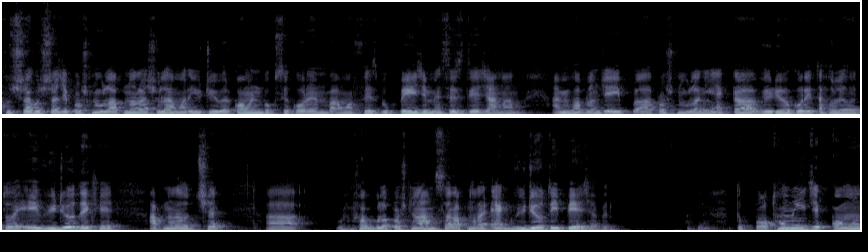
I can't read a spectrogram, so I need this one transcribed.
খুচরা খুচরা যে প্রশ্নগুলো আপনারা আসলে আমার ইউটিউবের কমেন্ট বক্সে করেন বা আমার ফেসবুক পেজে মেসেজ দিয়ে জানান, আমি ভাবলাম যে এই প্রশ্নগুলো নিয়ে একটা ভিডিও করি, তাহলে হয়তো এই ভিডিও দেখে আপনারা হচ্ছে সবগুলো প্রশ্নের আনসার আপনারা এক ভিডিওতেই পেয়ে যাবেন। তো প্রথমেই যে কমন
